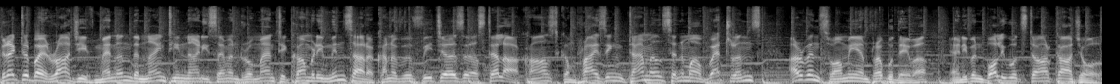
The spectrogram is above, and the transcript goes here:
Directed by Rajiv Menon, the 1997 romantic comedy Minsara Kanavu features a stellar cast comprising Tamil cinema veterans Arvind Swamy and Prabhudeva, and even Bollywood star Kajol.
